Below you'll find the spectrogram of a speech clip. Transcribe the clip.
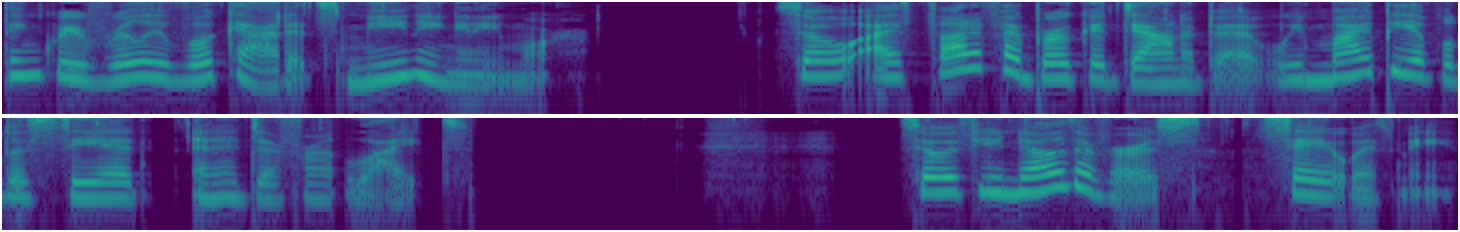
think we really look at its meaning anymore. So I thought if I broke it down a bit, we might be able to see it in a different light. So if you know the verse, say it with me.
